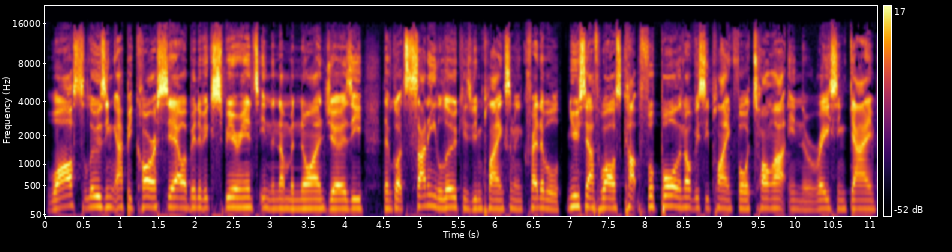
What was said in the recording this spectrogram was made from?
Whilst losing Api Koroisau, a bit of experience in the number nine jersey, they've got Soni Luke, who's been playing some incredible New South Wales Cup football and obviously playing for Tonga in the recent game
